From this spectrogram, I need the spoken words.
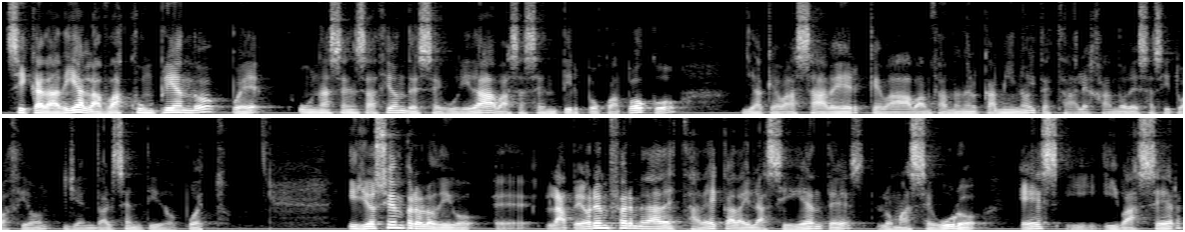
Si cada día las vas cumpliendo, pues una sensación de seguridad vas a sentir poco a poco, ya que vas a ver que va avanzando en el camino y te estás alejando de esa situación yendo al sentido opuesto. Y yo siempre lo digo, eh, la peor enfermedad de esta década y las siguientes, lo más seguro, es y, va a ser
